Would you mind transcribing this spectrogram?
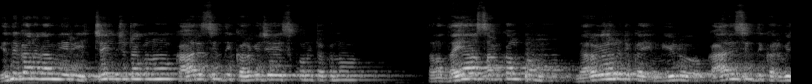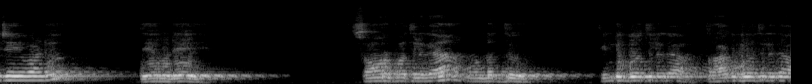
ఎందుకనగా మీరు ఇచ్చయించుటకును కార్యసిద్ధి కలుగజేసుకున్నటకును తన దయా సంకల్పము నెరవేరుటకై మీలో కార్యసిద్ధి కలుగజేయవాడు దేవుడే. సోమరపోతులుగా ఉండొద్దు తిండిపోతులుగా త్రాగుబోతులుగా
